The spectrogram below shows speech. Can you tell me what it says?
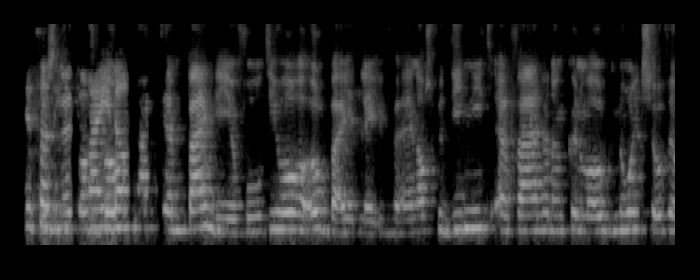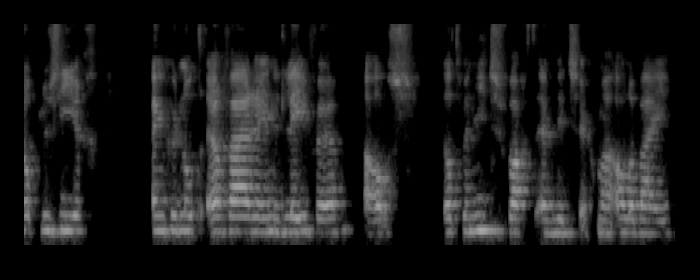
Is dat dus net als boosheid dan... en pijn die je voelt, die horen ook bij het leven. En als we die niet ervaren, dan kunnen we ook nooit zoveel plezier en genot ervaren in het leven als dat we niet zwart en wit, zeg maar, allebei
